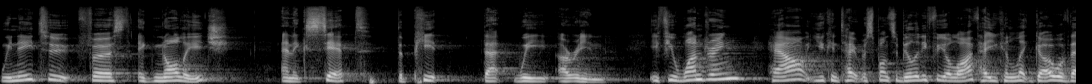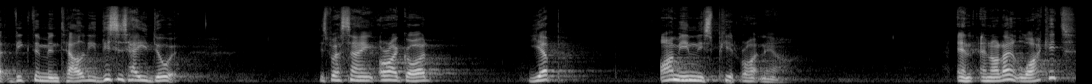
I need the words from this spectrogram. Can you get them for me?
we need to first acknowledge and accept the pit that we are in. If you're wondering how you can take responsibility for your life, how you can let go of that victim mentality, this is how you do it. It's by saying, All right, God, yep, I'm in this pit right now. And, and I don't like it.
